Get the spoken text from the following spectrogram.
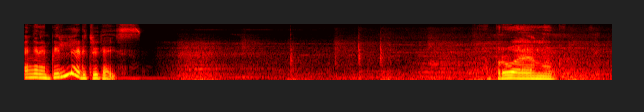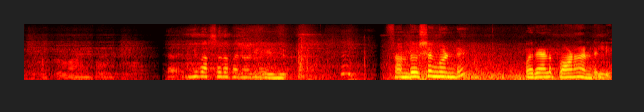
അങ്ങനെ ബില്ലടിച്ചു ഗൈസ് അപ്പുറമായാൽ നോക്ക്. ഈ വർഷത്തെ പരിപാടി കഴിഞ്ഞു. സന്തോഷം കൊണ്ട് ഒരാൾ പോണ കണ്ടല്ലേ?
